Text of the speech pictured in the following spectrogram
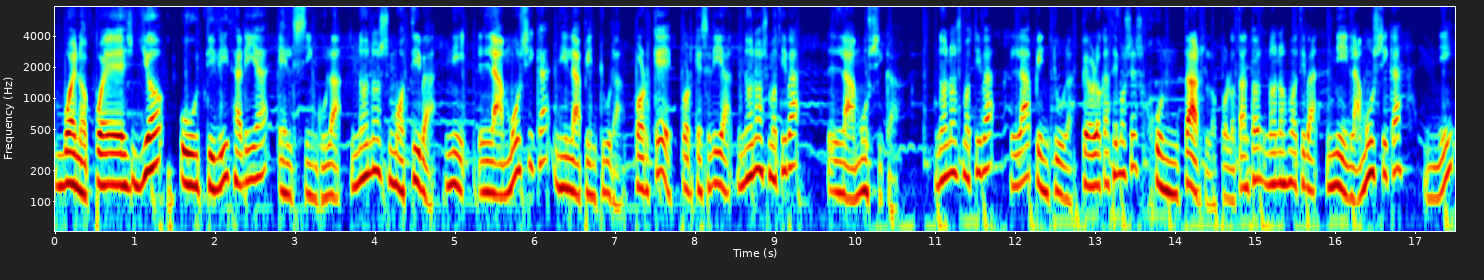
Bueno, pues yo utilizaría el singular. No nos motiva ni la música ni la pintura. ¿Por qué? Porque sería no nos motiva la música. no nos motiva la pintura, pero lo que hacemos es juntarlo, por lo tanto no nos motiva ni la música ni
